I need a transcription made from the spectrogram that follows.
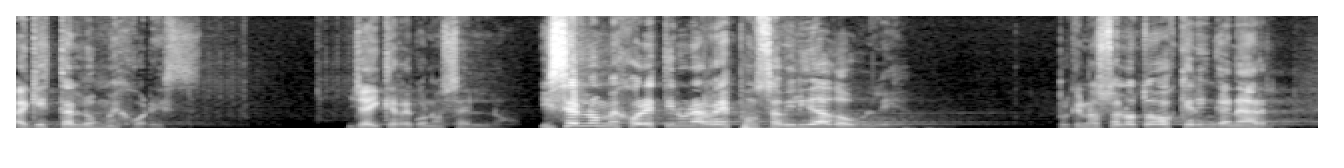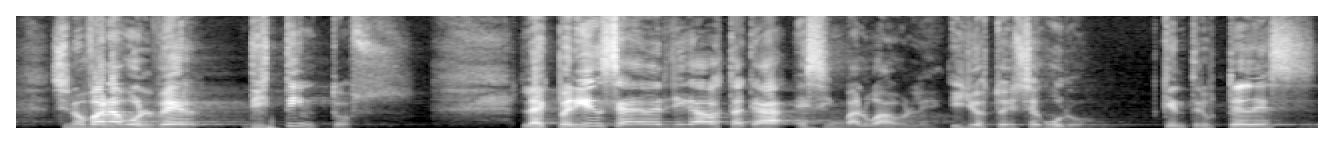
Aquí están los mejores y hay que reconocerlo. Y ser los mejores tiene una responsabilidad doble, porque no solo todos quieren ganar, sino van a volver distintos. La experiencia de haber llegado hasta acá es invaluable y yo estoy seguro que entre ustedes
